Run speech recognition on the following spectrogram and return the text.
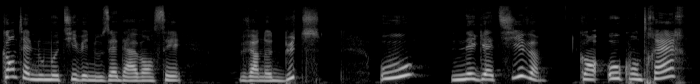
quand elles nous motivent et nous aident à avancer vers notre but, ou négatives quand au contraire,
